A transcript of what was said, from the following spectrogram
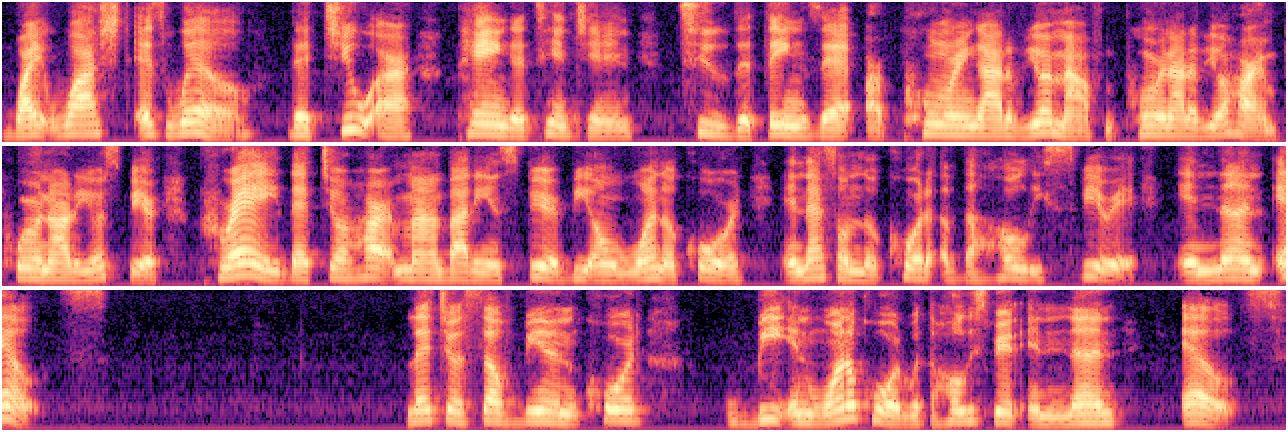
whitewashed as well, that you are paying attention to the things that are pouring out of your mouth and pouring out of your heart and pouring out of your spirit. Pray that your heart, mind, body, and spirit be on one accord, and that's on the accord of the Holy Spirit and none else. Let yourself be in accord, be in one accord with the Holy Spirit and none else.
